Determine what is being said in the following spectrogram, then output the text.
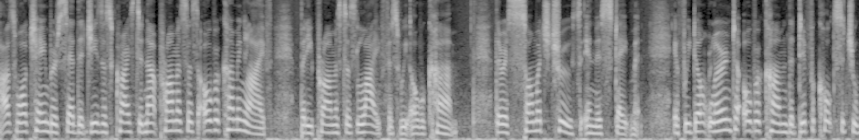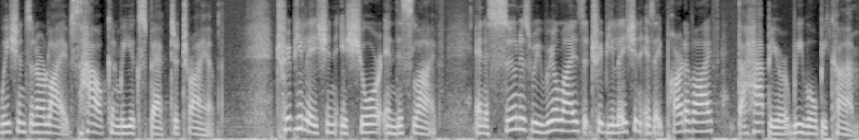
Oswald Chambers said that Jesus Christ did not promise us overcoming life, but he promised us life as we overcome. There is so much truth in this statement. If we don't learn to overcome the difficult situations in our lives, how can we expect to triumph? Tribulation is sure in this life, and as soon as we realize that tribulation is a part of life, the happier we will become.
